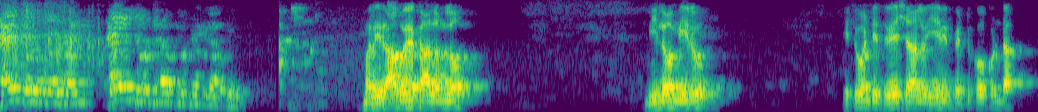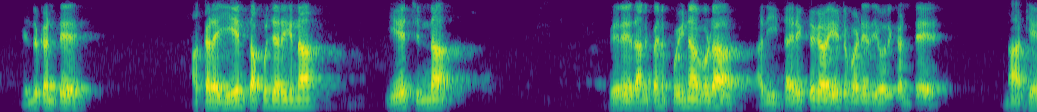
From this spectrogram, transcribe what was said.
జై తెలుగుదేశం జై జ్యోతిరావు గారు. మరి రాబోయే కాలంలో మీలో మీరు ఎటువంటి ద్వేషాలు ఏమి పెట్టుకోకుండా ఎందుకంటే అక్కడ ఏం తప్పు జరిగినా ఏ చిన్న వేరే దానిపైన పోయినా కూడా అది డైరెక్ట్గా ఏటుపడేది ఎవరికంటే నాకే.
